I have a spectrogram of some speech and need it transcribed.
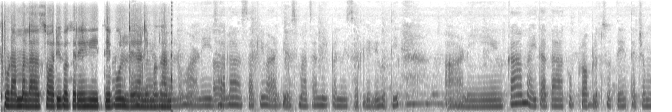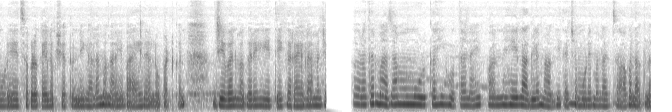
थोडा मला सॉरी वगैरे हे ते बोलले आणि मग आम्ही आणि झाला असा की वाढदिवस माझा मी पण विसरलेली होती. आणि का माहीत आता खूप प्रॉब्लेम्स होते. त्याच्यामुळे सगळं काही लक्षातून निघालं. मग आम्ही बाहेर आलो पटकन जेवण वगैरे हे ते करायला. म्हणजे खरं तर माझा मूड काही होता नाही पण हे लागले मागे. त्याच्यामुळे मला जावं लागलं.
